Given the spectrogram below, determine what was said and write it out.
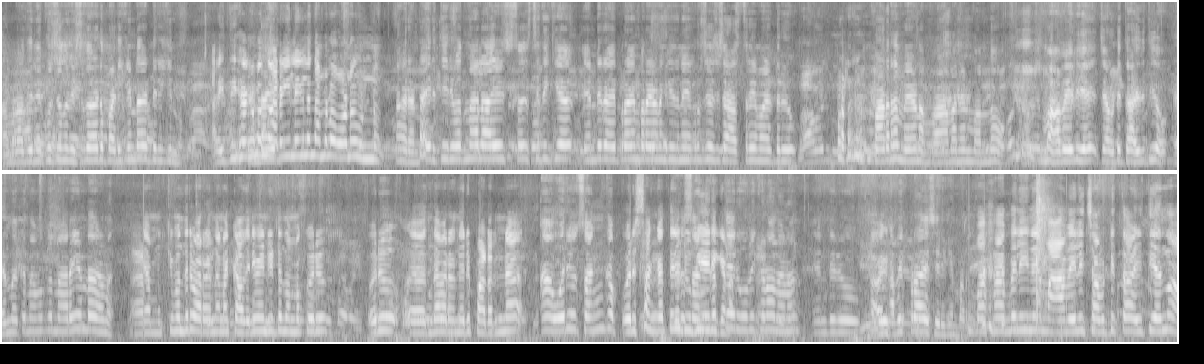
നമ്മൾ അതിനെക്കുറിച്ചൊന്ന് വിശദമായിട്ട് പഠിക്കേണ്ടതായിട്ടിരിക്കുന്നു. ഐതിഹ്യങ്ങളൊന്നും അറിയില്ലെങ്കിലും നമ്മൾ ഓണം ഉണ്ണും. ആ രണ്ടായിരത്തി ഇരുപത്തിനാലായ സ്ഥിതിക്ക് എന്റെ ഒരു അഭിപ്രായം പറയുകയാണെങ്കിൽ ഇതിനെക്കുറിച്ച് ശാസ്ത്രീയമായിട്ടൊരു പഠനം. വേണം. വാമനൻ വന്നോ മാവേലിയെ ചവിട്ടി താഴ്ത്തിയോ എന്നൊക്കെ നമുക്കൊന്ന് അറിയേണ്ടതാണ്. മുഖ്യമന്ത്രി പറയുന്ന കണക്ക് അതിന് വേണ്ടിയിട്ട് നമുക്കൊരു ഒരു എന്താ പറയുന്ന ഒരു പഠന ഒരു സംഘം. ഒരു സംഘത്തിന് രൂപീകരിക്കണം. രൂപീകരിക്കണമെന്നാണ് എന്റെ ഒരു അഭിപ്രായം ശരിക്കും പറഞ്ഞു മഹാബലിനെ മാവേലി ചവിട്ടി താഴ്ത്തിയെന്നോ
